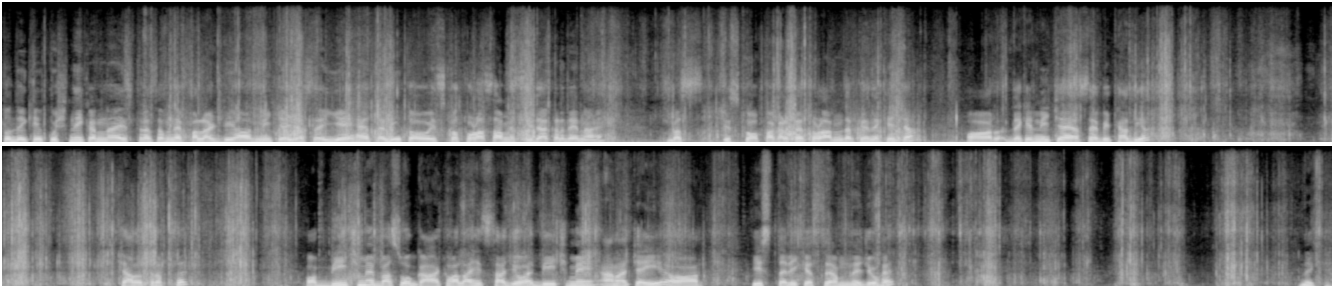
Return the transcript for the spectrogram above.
तो देखिए, कुछ नहीं करना है। इस तरह से हमने पलट दिया और नीचे जैसे ये है तली तो इसको थोड़ा सा हमें सीधा कर देना है। बस इसको पकड़ कर थोड़ा अंदर के खींचा और देखिए, नीचे ऐसे बिठा दिया चारों तरफ़ से। और बीच में बस वो गाठ वाला हिस्सा जो है, बीच में आना चाहिए और इस तरीके से हमने जो है, देखिए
